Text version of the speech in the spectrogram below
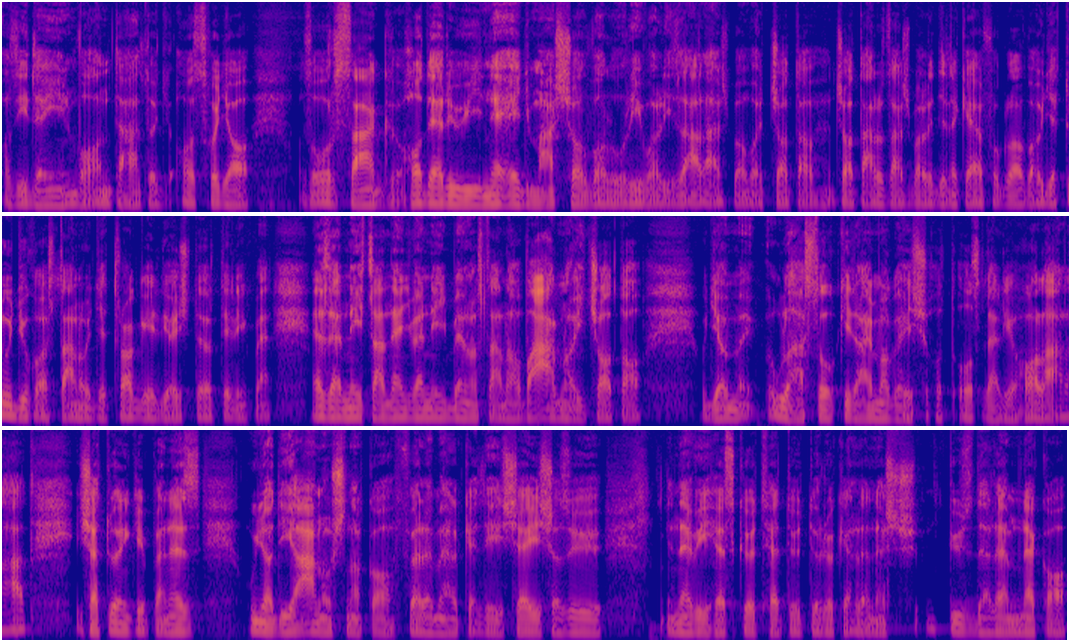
az idején van, tehát hogy az, hogy a, az ország haderői ne egymással való rivalizálásban vagy csata, csatározásban legyenek elfoglalva. Ugye tudjuk aztán, hogy egy tragédia is történik, mert 1444-ben aztán a Várnai csata, ugye Ulászló király maga is ott, ott leli a halálát, és hát tulajdonképpen ez Hunyadi Jánosnak a felemelkedése és az ő nevéhez köthető török ellenes küzdelemnek a,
